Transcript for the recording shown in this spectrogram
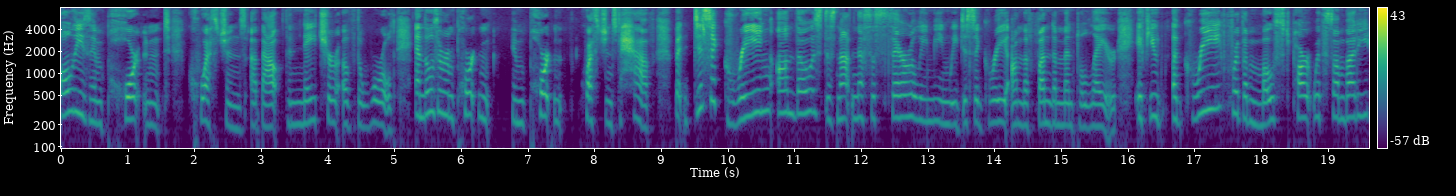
all these important questions about the nature of the world. And those are important important questions to have. But disagreeing on those does not necessarily mean we disagree on the fundamental layer. If you agree for the most part with somebody,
